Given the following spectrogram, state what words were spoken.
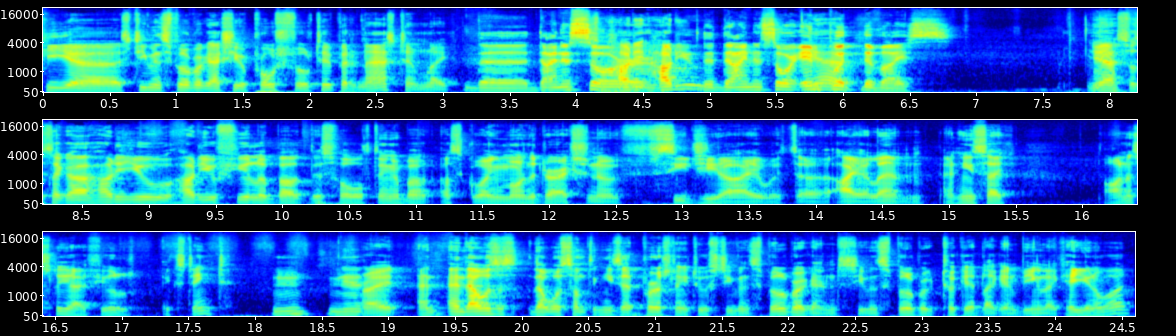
he uh Steven Spielberg actually approached Phil Tippett and asked him like The dinosaur. how do you- how do you- The dinosaur Yeah. input device. Yeah, so it's like, uh, how do you how do you feel about this whole thing about us going more in the direction of CGI with uh, ILM? And he's like, honestly, I feel extinct, Mm, yeah. right? And and that was that was something he said personally to Steven Spielberg, and Steven Spielberg took it like and being like, hey, you know what?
